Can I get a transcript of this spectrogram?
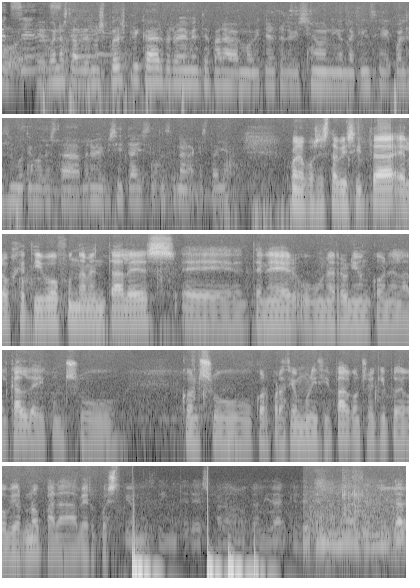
In buenas tardes. ¿Nos puede explicar brevemente para Movitel Televisión y Onda 15 cuál es el motivo de esta breve visita institucional a Castalla? Bueno, pues esta visita, el objetivo fundamental es eh, tener una reunión con el alcalde y con su, con su corporación municipal, con su equipo de gobierno, para ver cuestiones de interés para la localidad que dependen de la Generalitat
